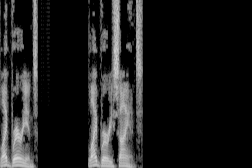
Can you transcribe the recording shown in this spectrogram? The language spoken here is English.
Librarians. Library science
